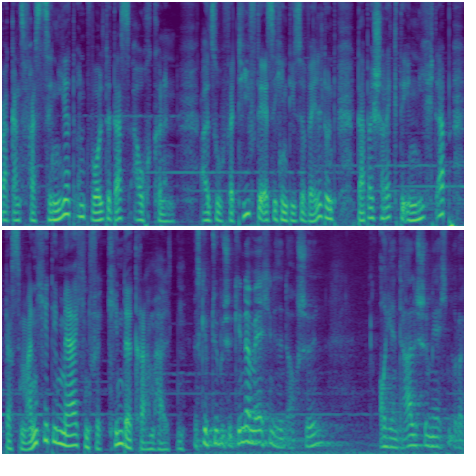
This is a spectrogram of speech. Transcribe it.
war ganz fasziniert und wollte das auch können. Also vertiefte er sich in diese Welt und dabei schreckte ihn nicht ab, dass manche die Märchen für Kinderkram halten. Es gibt typische Kindermärchen, die sind auch schön. Orientalische Märchen oder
